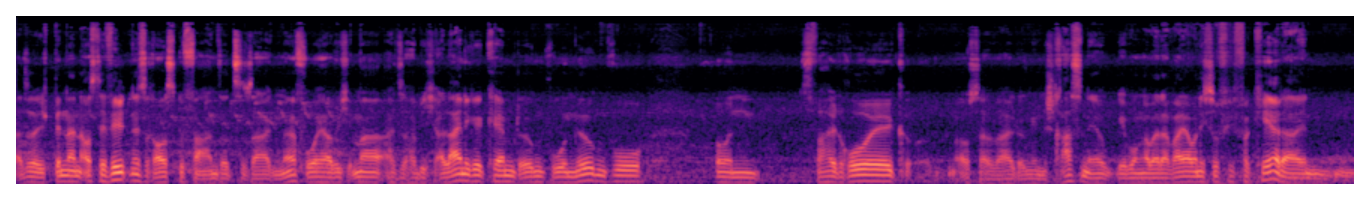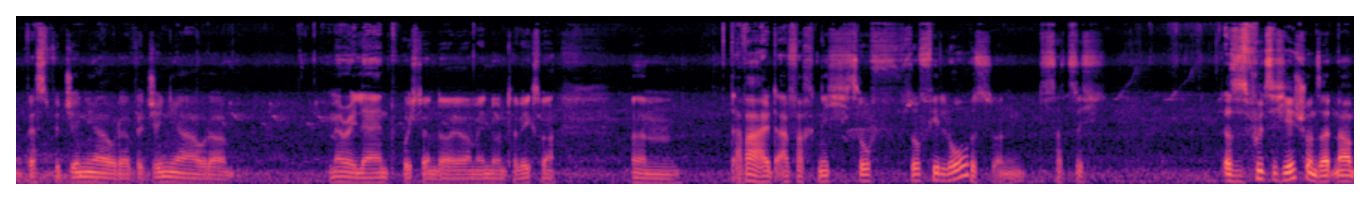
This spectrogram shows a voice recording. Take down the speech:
also ich bin dann aus der Wildnis rausgefahren sozusagen. Ne? Vorher habe ich immer, also habe ich alleine gecampt, irgendwo im Nirgendwo und es war halt ruhig, außer war halt irgendwie eine Straße in der Umgebung, aber da war ja auch nicht so viel Verkehr da in West Virginia oder Virginia oder Maryland, wo ich dann da ja am Ende unterwegs war, ähm, da war halt einfach nicht so, so viel los. Und es hat sich. Also es fühlt sich eh schon seit, einer,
